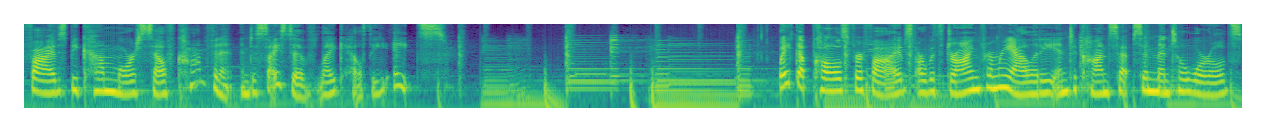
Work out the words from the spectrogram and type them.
fives become more self confident and decisive, like healthy eights. Wake up calls for fives are withdrawing from reality into concepts and mental worlds,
